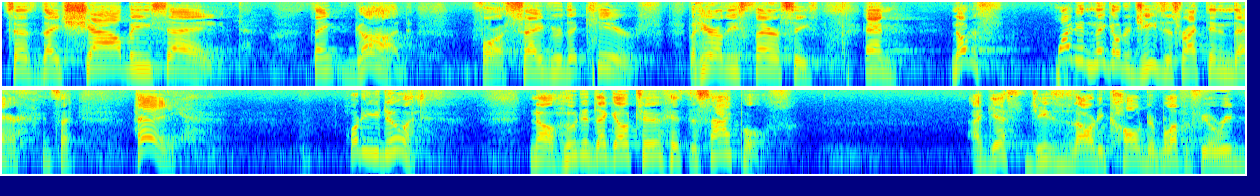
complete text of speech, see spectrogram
says they shall be saved. Thank God for a Savior that cares. But here are these Pharisees. And notice, why didn't they go to Jesus right then and there and say, Hey, what are you doing? No, who did they go to? His disciples. I guess Jesus has already called their bluff. If you'll read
